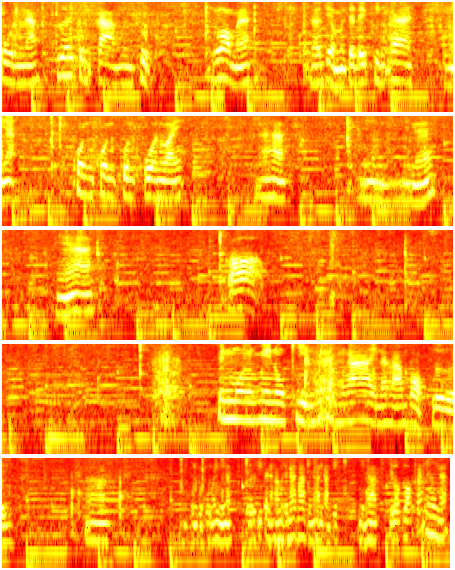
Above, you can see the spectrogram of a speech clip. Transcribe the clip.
คนนะเพื่อให้ตรงกลางมันสุกรู้ไหมแล้วเดี๋ยวมันจะได้พลิกได้อย่างเงี้ยคนคนคนควรไว้นะคะนี่เห็นะเนี่ยก็ เป็นเมนูคีนที่ทำง่ายนะคะ บอกเลยนะคนคนนี้นะเดี๋ยวที่จะทำจะน่าทานกันอีกนี่นะเดี๋ยวเรารอแป๊บนึงนะ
